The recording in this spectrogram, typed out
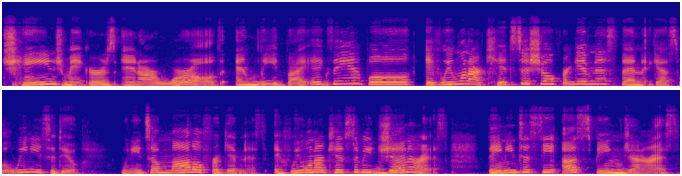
change makers in our world and lead by example. If we want our kids to show forgiveness, then guess what we need to do? We need to model forgiveness. If we want our kids to be generous, they need to see us being generous.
